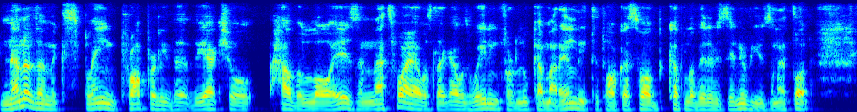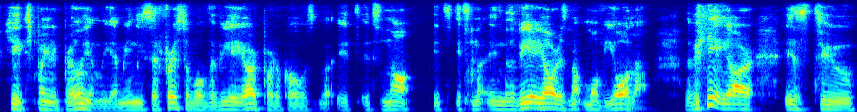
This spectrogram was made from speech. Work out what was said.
none of them explained properly the, the actual how the law is and that's why I was like I was waiting for Luca Marelli to talk. I saw a couple of his interviews and I thought he explained it brilliantly. I mean he said first of all the VAR protocol is it's it's not it's it's not in the VAR is not moviola. The VAR is to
